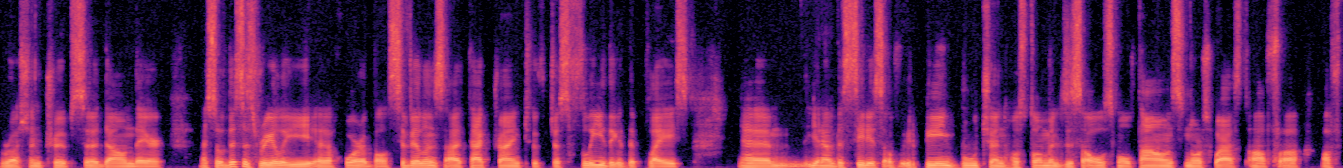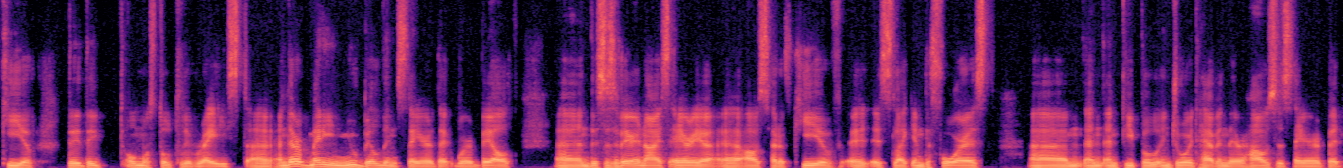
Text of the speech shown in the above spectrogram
Russian troops uh, down there. so this is really horrible. Civilians are attacked trying to just flee the, the place um, you know, the cities of Irpin, Bucha, and Hostomel, these all small towns northwest of uh, of Kiev, they they almost totally razed. Uh, and there are many new buildings there that were built. And this is a very nice area uh, outside of Kiev. It's like in the forest, um, and and people enjoyed having their houses there. But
